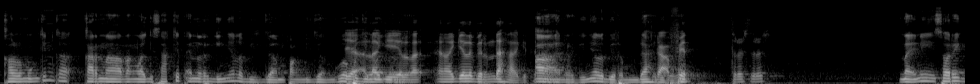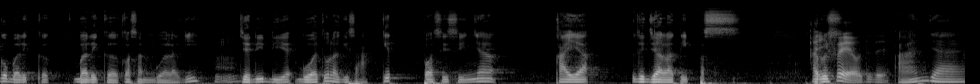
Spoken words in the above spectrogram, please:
kalau mungkin ka- karena orang lagi sakit energinya lebih gampang diganggu ya apa gimana? lagi la- lagi lebih rendah lah gitu. ah energinya lebih rendah Nggak gitu fit. Terus terus. nah ini sorry gue balik ke balik ke kosan gue lagi Hmm. jadi dia gue tuh lagi sakit posisinya kayak gejala tipes HIV ya waktu itu ya? anjay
